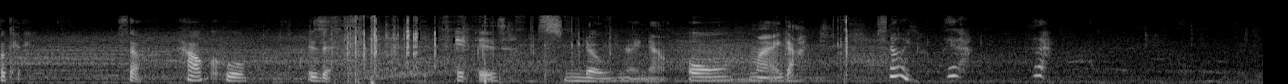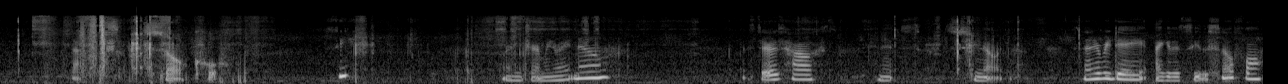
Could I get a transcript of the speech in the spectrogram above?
Okay, so how cool is it? It is snowing right now. Oh my gosh. Snowing. Look at that. Look at that. That's so cool. See? We're in Germany right now. It's Sara's house and it's snowing. It's not every day I get to see the snowfall.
